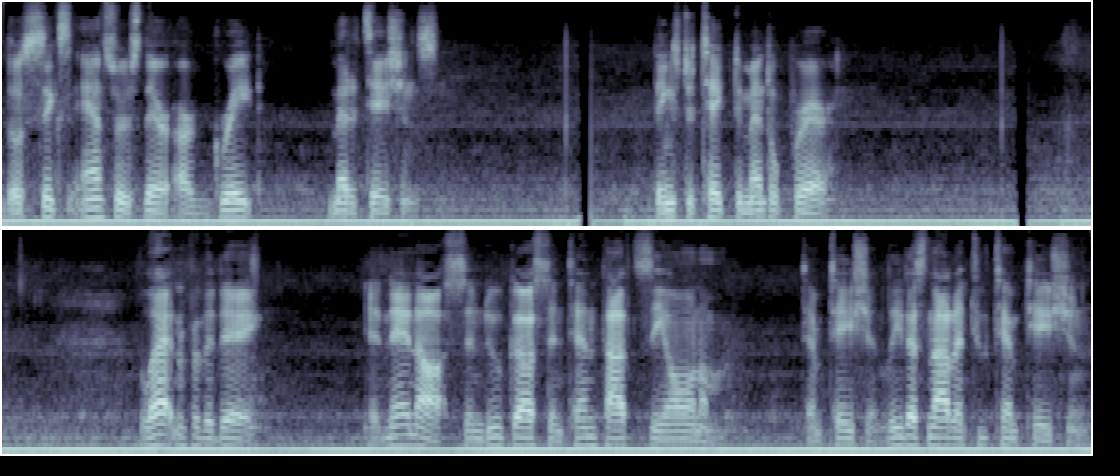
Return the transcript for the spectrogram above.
Those six answers there are great meditations, things to take to mental prayer. Latin for the day. Et ne nos inducas in tentationem. Temptation. Lead us not into temptation.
